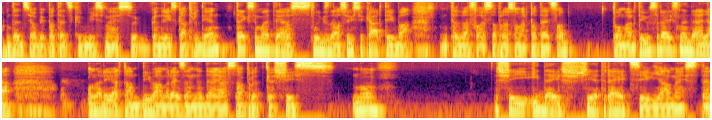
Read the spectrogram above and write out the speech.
Un tad es jau biju pateicis, ka visi mēs gandrīz katru dienu teiksim, vai tajās līgzdās viss ir kārtībā. Tad veselais saprāts tomēr pateica, labi, tomēr divas reizes nedēļā. Un arī ar tām divām reizēm nedēļā sapratu, ka šis nu, šī ideja šķiet rēcīga, ja mēs te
